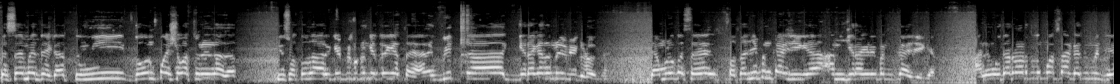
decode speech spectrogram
कसं आहे माहितीये का तुम्ही दोन पैसे वाचवले जातात ती स्वतःचा आरोग्य बिघडून घेता आहे. आणि विथ गिरायकाचं म्हणजे आहे. त्यामुळे कसं आहे स्वतःची पण काळजी घ्या आणि गिरायकाची पण काळजी घ्या. आणि उदाहरणार्थ तुम्हाला सांगायचं म्हणजे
